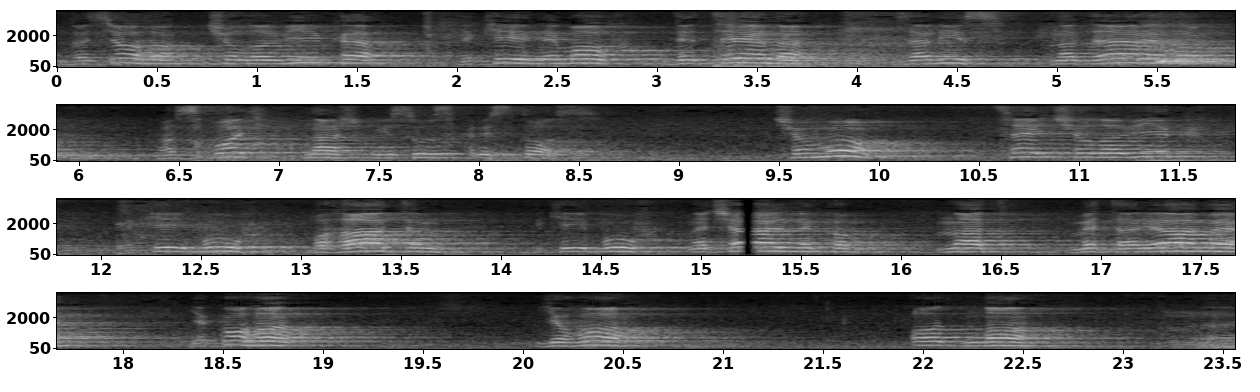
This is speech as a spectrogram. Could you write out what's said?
до цього чоловіка, який, немов дитина, заліз на дерево, Господь наш Ісус Христос. Чому цей чоловік, який був багатим, який був начальником над метарями, якого його одно е,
